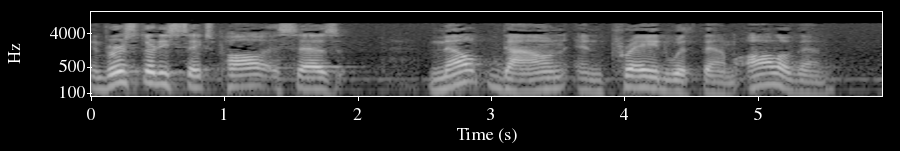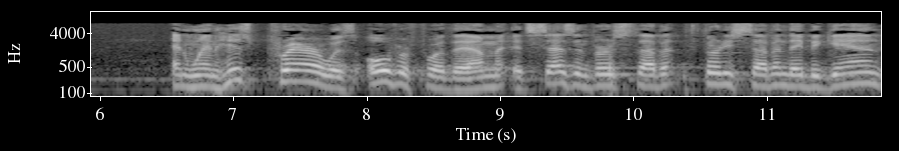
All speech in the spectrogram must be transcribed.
in verse 36, Paul says, knelt down and prayed with them, all of them and when his prayer was over for them, it says in verse 37 they began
